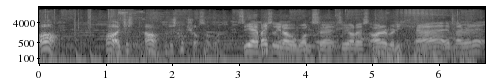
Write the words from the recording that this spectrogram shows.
Oh! Oh, I just, oh, I just headshot someone. So yeah, basically no one wants it. To be honest, I don't really care if they're in it.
